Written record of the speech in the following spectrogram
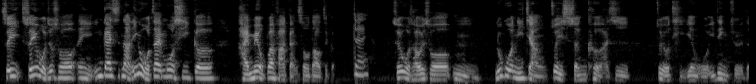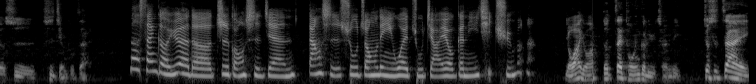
所以所以我就说，哎，应该是那，因为我在墨西哥还没有办法感受到这个，对，所以我才会说，嗯，如果你讲最深刻还是最有体验，我一定觉得是是柬埔寨。那三个月的志工时间，当时书中另一位主角也有跟你一起去吗？有啊有啊，都在同一个旅程里，就是在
